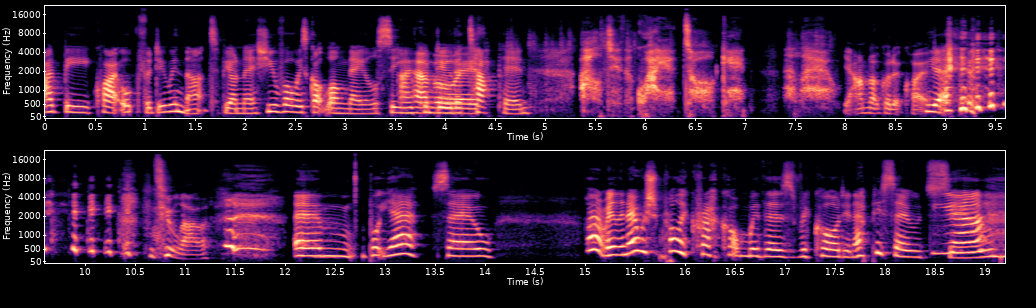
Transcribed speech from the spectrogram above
I'd be quite up for doing that. To be honest, you've always got long nails, so you I can do always. the tapping. I'll do the quiet talking. Hello. yeah, I'm not good at quiet. Yeah. too loud. Um, but yeah, so I don't really know. We should probably crack on with us recording episodes soon. Yeah.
